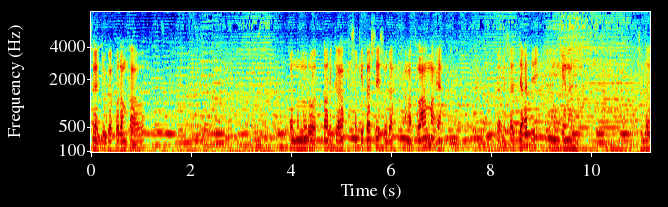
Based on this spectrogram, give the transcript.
Saya juga kurang tahu. Dan menurut warga sekitar sih sudah sangat lama ya. Tidak bisa jadi kemungkinan sudah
